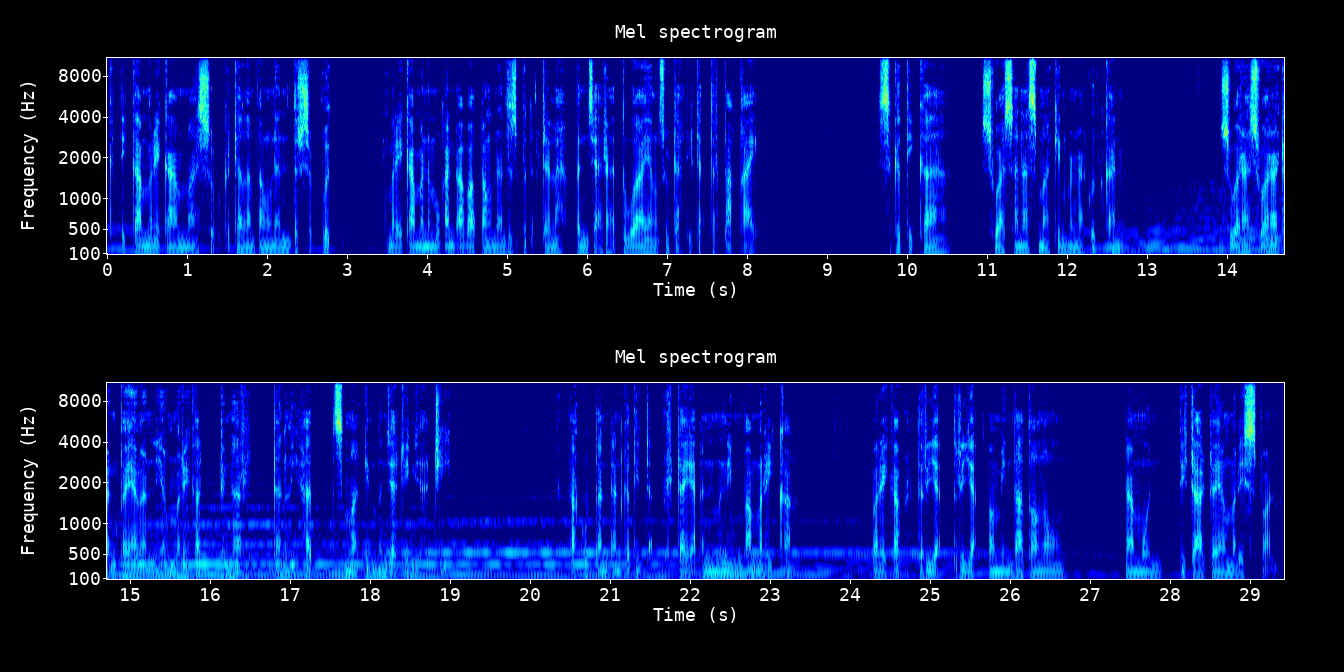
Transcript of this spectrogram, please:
ketika mereka masuk ke dalam bangunan tersebut, mereka menemukan bahwa bangunan tersebut adalah penjara tua yang sudah tidak terpakai. Seketika, suasana semakin menakutkan. Suara-suara dan bayangan yang mereka dengar dan lihat semakin menjadi-jadi. Ketakutan dan ketidakberdayaan menimpa mereka. Mereka berteriak-teriak meminta tolong, namun tidak ada yang merespon.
